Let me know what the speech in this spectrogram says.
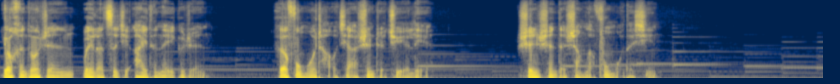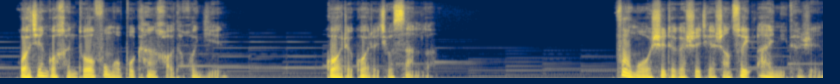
有很多人为了自己爱的那个人，和父母吵架甚至决裂，深深的伤了父母的心。我见过很多父母不看好的婚姻，过着过着就散了。父母是这个世界上最爱你的人，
